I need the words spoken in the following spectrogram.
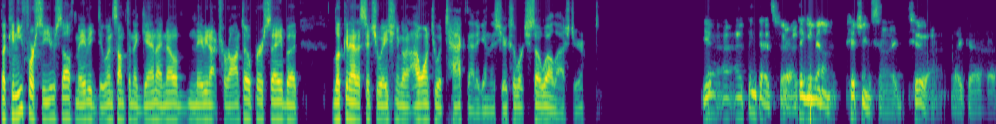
But can you foresee yourself maybe doing something again? I know maybe not Toronto per se, but looking at a situation and going, I want to attack that again this year because it worked so well last year. Yeah, I think that's fair. I think even on the pitching side too, uh, like uh,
